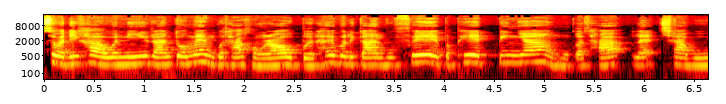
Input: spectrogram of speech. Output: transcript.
สวัสดีค่ะ วันนี้ร้านตัวแม่หมูกระทะของเราเปิดให้บริการบุฟเฟ่ต์ประเภทปิ้งย่าง หมูกระทะ และชาบู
